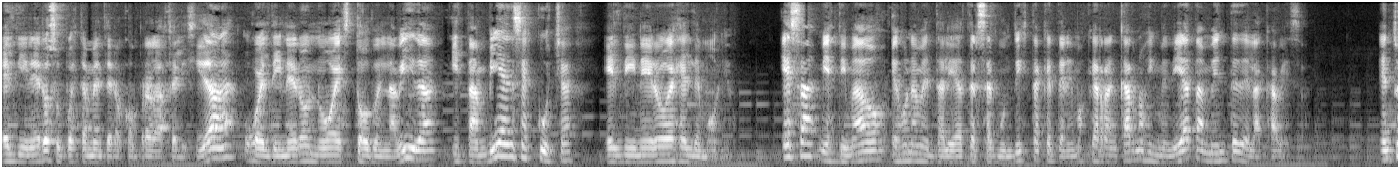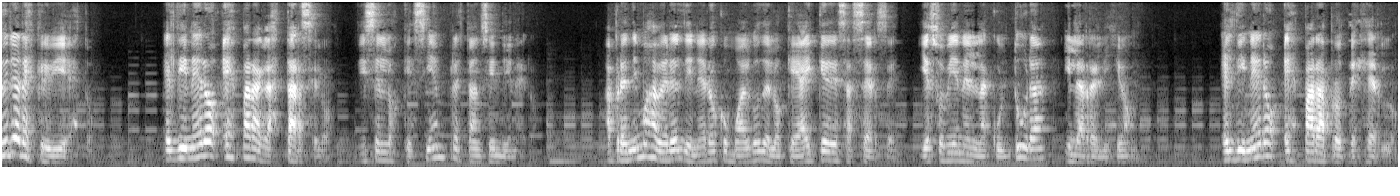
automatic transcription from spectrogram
el dinero supuestamente no compra la felicidad o el dinero no es todo en la vida y también se escucha el dinero es el demonio. Esa, mi estimado, es una mentalidad tercermundista que tenemos que arrancarnos inmediatamente de la cabeza. En Twitter escribí esto. El dinero es para gastárselo, dicen los que siempre están sin dinero. Aprendimos a ver el dinero como algo de lo que hay que deshacerse, y eso viene en la cultura y la religión. El dinero es para protegerlo,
